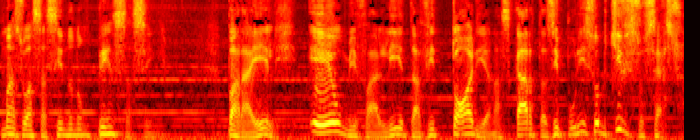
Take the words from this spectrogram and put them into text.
Mas o assassino não pensa assim. Para ele, eu me vali da vitória nas cartas e por isso obtive sucesso.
